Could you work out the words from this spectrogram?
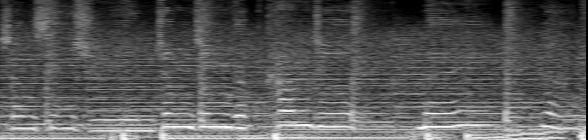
伤心是眼睁睁的看着没了你。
